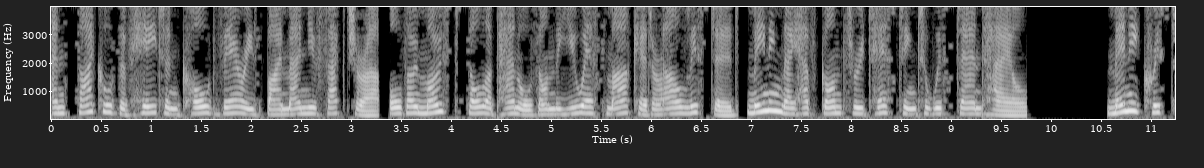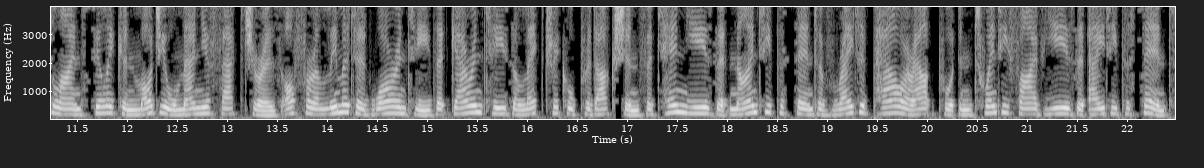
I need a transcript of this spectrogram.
and cycles of heat and cold varies by manufacturer, although most solar panels on the U.S. market are UL listed, meaning they have gone through testing to withstand hail. Many crystalline silicon module manufacturers offer a limited warranty that guarantees electrical production for 10 years at 90% of rated power output and 25 years at 80%.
